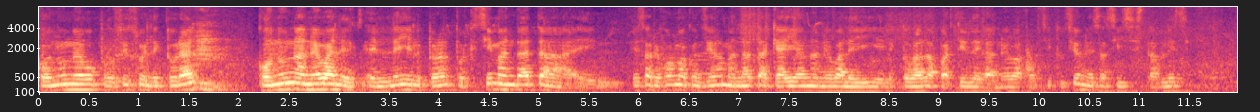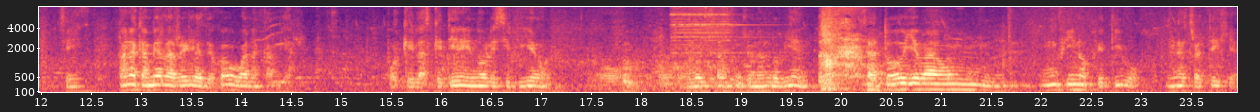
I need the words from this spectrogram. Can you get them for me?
con un nuevo proceso electoral, con una nueva le ley electoral, porque sí mandata, el, esa reforma constitucional mandata que haya una nueva ley electoral a partir de la nueva constitución, esa sí se establece. ¿sí? Van a cambiar las reglas de juego, van a cambiar, porque las que tienen no les sirvieron o, o no están funcionando bien. O sea, todo lleva un, un fin objetivo, una estrategia.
